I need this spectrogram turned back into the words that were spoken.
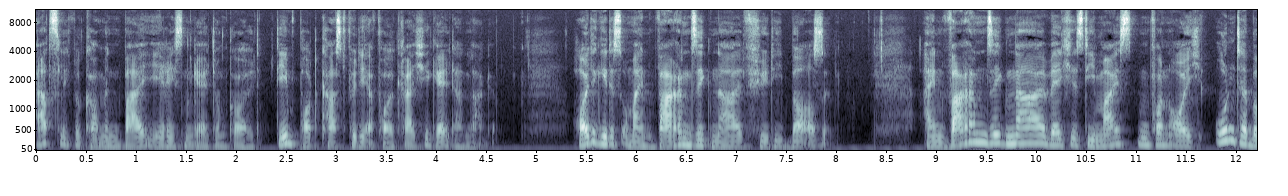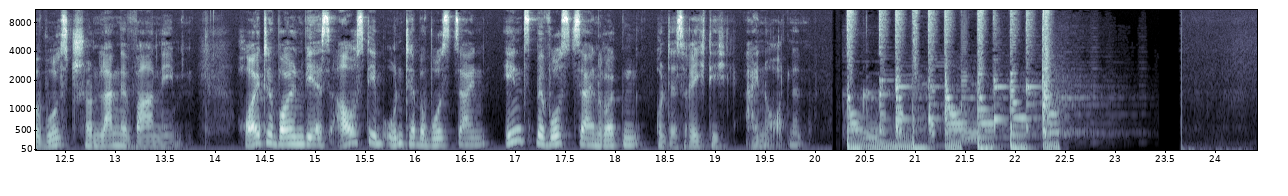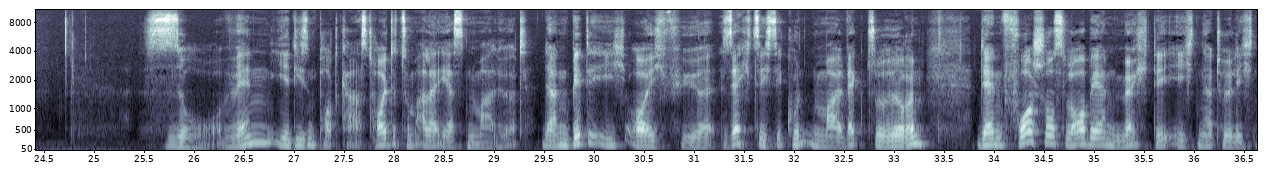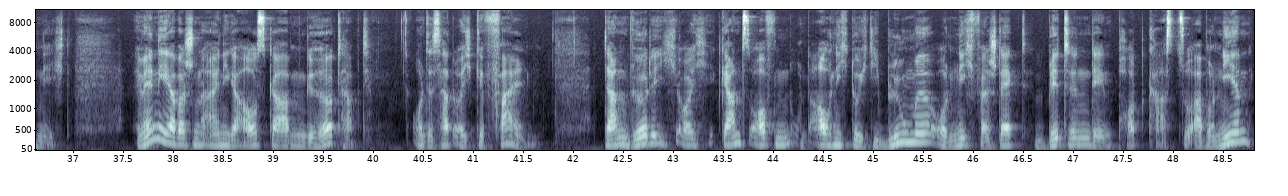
Herzlich willkommen bei Erichsen Geld und Gold, dem Podcast für die erfolgreiche Geldanlage. Heute geht es um ein Warnsignal für die Börse. Ein Warnsignal, welches die meisten von euch unterbewusst schon lange wahrnehmen. Heute wollen wir es aus dem Unterbewusstsein ins Bewusstsein rücken und es richtig einordnen. So, wenn ihr diesen Podcast heute zum allerersten Mal hört, dann bitte ich euch für 60 Sekunden mal wegzuhören, denn Vorschusslorbeeren möchte ich natürlich nicht. Wenn ihr aber schon einige Ausgaben gehört habt und es hat euch gefallen, dann würde ich euch ganz offen und auch nicht durch die Blume und nicht versteckt bitten, den Podcast zu abonnieren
